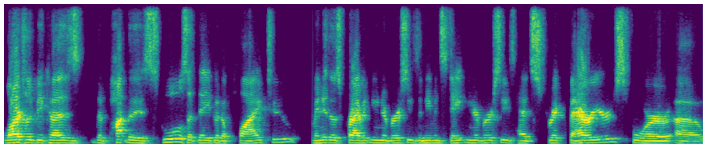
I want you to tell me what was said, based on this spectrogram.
largely because the, the schools that they could apply to Many of those private universities and even state universities had strict barriers for uh,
